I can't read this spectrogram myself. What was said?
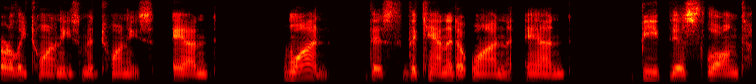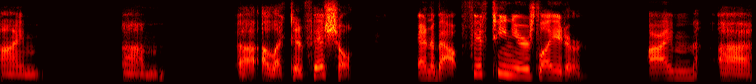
early 20s mid 20s and won this the candidate won and beat this longtime um, uh, elected official and about 15 years later i'm uh,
